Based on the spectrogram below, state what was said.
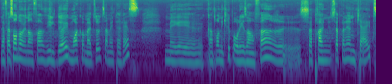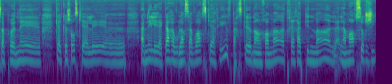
la façon dont un enfant vit le deuil, moi, comme adulte, ça m'intéresse. Mais euh, quand on écrit pour les enfants, ça, ça, prenait une quête, ça prenait quelque chose qui allait amener les lecteurs à vouloir savoir ce qui arrive, parce que dans le roman, très rapidement, la, mort surgit.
